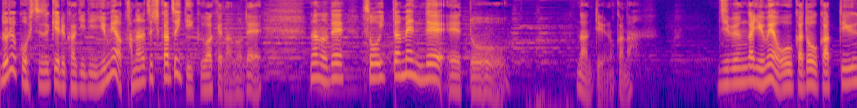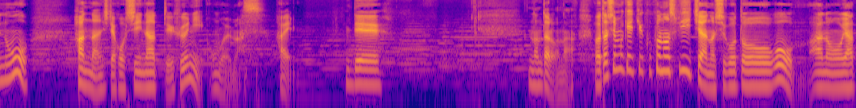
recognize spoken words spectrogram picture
努力をし続ける限り夢は必ず近づいていくわけなので、なので、そういった面で、えっ、ー、と、なんていうのかな。自分が夢を追うかどうかっていうのを判断してほしいなっていうふうに思います。はい。で、なんだろうな。私も結局このスピーチャーの仕事を、あの、やっ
